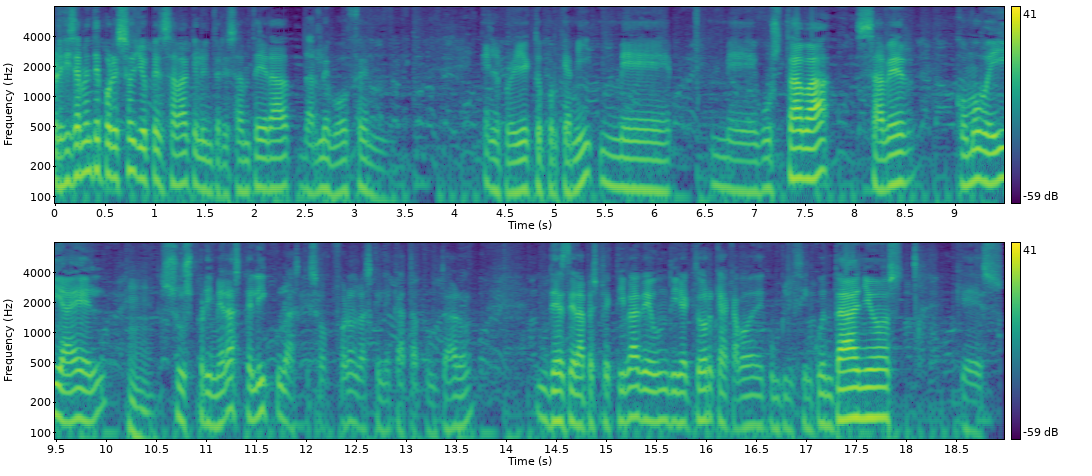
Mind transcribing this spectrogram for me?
Precisamente por eso yo pensaba que lo interesante era darle voz en, en el proyecto, porque a mí me, me gustaba saber cómo veía él sus primeras películas, que son, fueron las que le catapultaron, desde la perspectiva de un director que acababa de cumplir 50 años, que, es,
